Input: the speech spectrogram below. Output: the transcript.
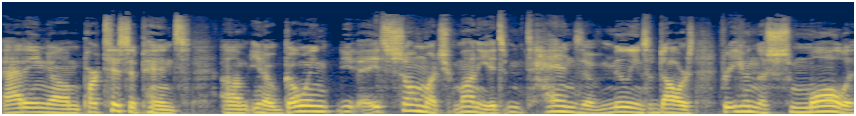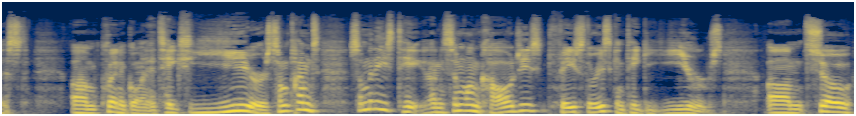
adding um, participants, um, you know, going. It's so much money. It's tens of millions of dollars for even the smallest um, clinical, and it takes years. Sometimes some of these take. I mean, some oncologies phase threes can take years. Um, so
